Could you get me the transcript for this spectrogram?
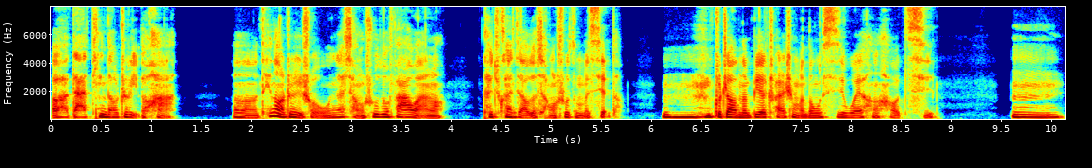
呃，大家听到这里的话，嗯，听到这里时候，我应该小红书都发完了，可以去看一下我的小红书怎么写的。嗯，不知道能憋出来什么东西，我也很好奇。嗯。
